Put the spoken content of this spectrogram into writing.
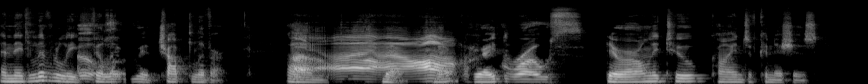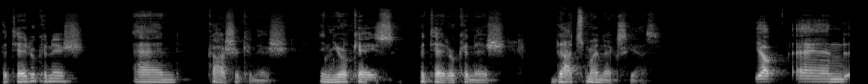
and they'd literally fill it with chopped liver. Um, Ah, no, right? gross. There are only two kinds of knishes: potato knish and kasha knish. In your case, potato knish. That's my next guess. Yep, and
